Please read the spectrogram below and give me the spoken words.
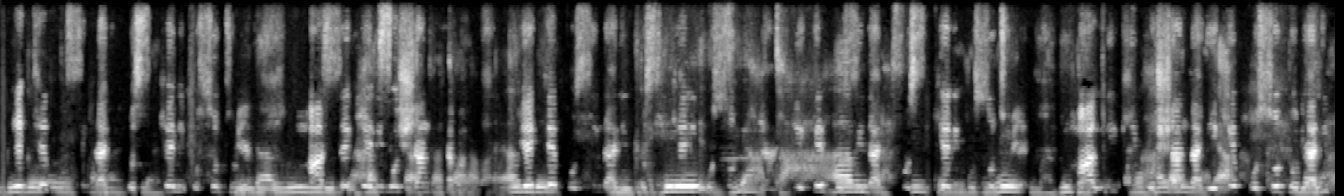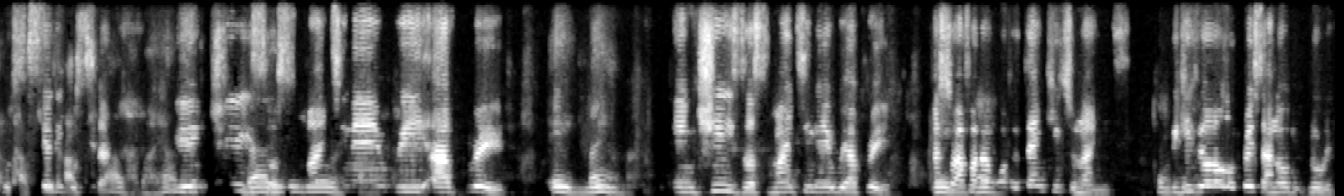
be Yeke posida glorified. libo sikeli bosoto ya. Galindi Masekeli Brahaska boshanda yaba. Tatarabaya, Yeke and posida libo sikeli Grehe bosoto ya. Ziata, Yeke Hari posida libo Kasike, sikeli bosoto ya. Lile Magika, Maliki boshanda Rahalanda, yeke posoto ya libo sikeli Rakasika bosida. Tiala Bayande, In Jesus' mighty name we are prayed. Amen. In Jesus' mighty name we are prayed. And so, Father, I want to thank you tonight. Thank We give you all the praise and all the glory.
